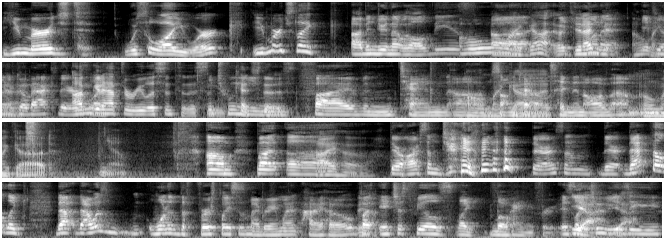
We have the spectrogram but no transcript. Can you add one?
you merged whistle while you work. You merged like I've been doing that with all of these. Oh my God. If Did you I wanna, oh if you want to go back, there, I'm like gonna have to re-listen to this and between catch those. five and ten um, Oh song God. titles hidden in all of them. Oh my god. Yeah. Um, but uh, Hi ho. there are some. there are some there that felt like that. That was one of the first places my brain went. Hi ho, but Yeah. it just feels like low hanging fruit. It's like Yeah, too yeah. easy.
